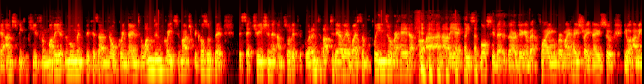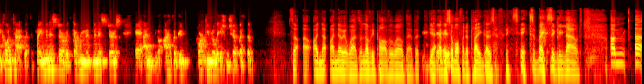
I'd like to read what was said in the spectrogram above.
Uh, I'm speaking to you from Moray at the moment because I'm not going down to London quite so much because of the, the situation. I'm sorry if we were interrupted earlier by some planes overhead. I've got a, an RAF base that, that are doing a bit of flying over my house right now. So, you know, I'm in contact with the Prime Minister, with government ministers, uh, and you know, I have a good working relationship with them. So uh, I know I know it was a lovely part of the world there, but yeah, every so often a plane goes up and it's, it's amazingly loud. Um, uh,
